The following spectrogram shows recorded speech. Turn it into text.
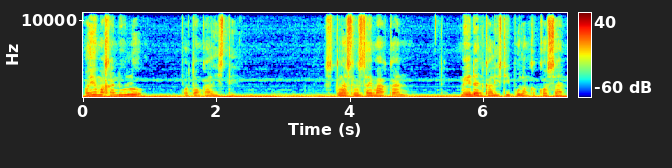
Ayo makan dulu, potong Kalisti. Setelah selesai makan, Mei dan Kalisti pulang ke kosan.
